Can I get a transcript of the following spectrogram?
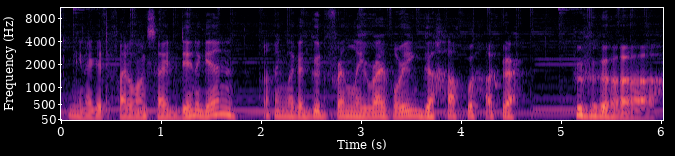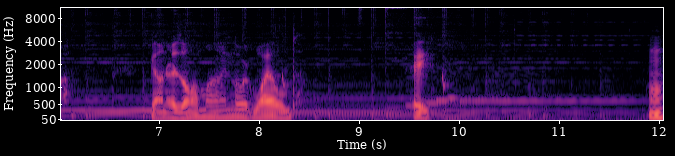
I mean, I get to fight alongside Din again? Nothing like a good friendly rivalry. the honor is all mine, Lord Wild. Hey. Hmm.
